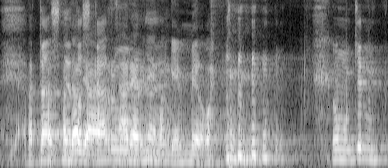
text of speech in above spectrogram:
ya tapi Tasnya padahal tas ya karung. sehari-harinya emang gembel. Oh mungkin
